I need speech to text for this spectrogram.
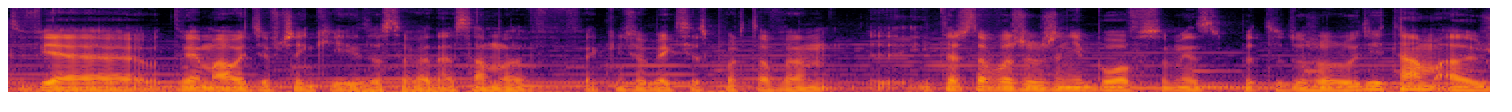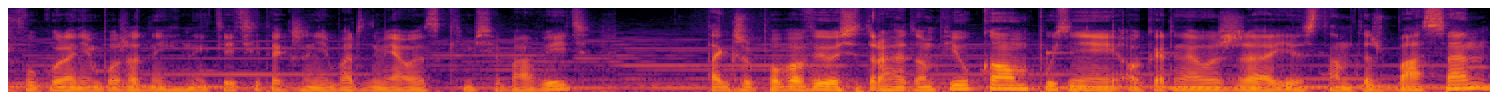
dwie, dwie małe dziewczynki zostawione same w jakimś obiekcie sportowym. I też zauważył, że nie było w sumie zbyt dużo ludzi tam, ale już w ogóle nie było żadnych innych dzieci, także nie bardzo miały z kim się bawić. Także pobawiły się trochę tą piłką, później ogarnęły, że jest tam też basen.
